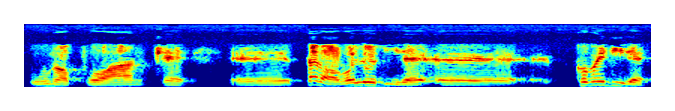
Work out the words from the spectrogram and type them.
uno può anche, eh, però voglio dire, eh, come dire,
